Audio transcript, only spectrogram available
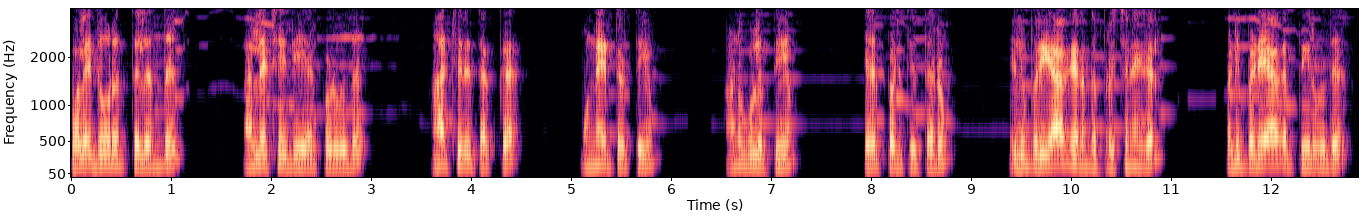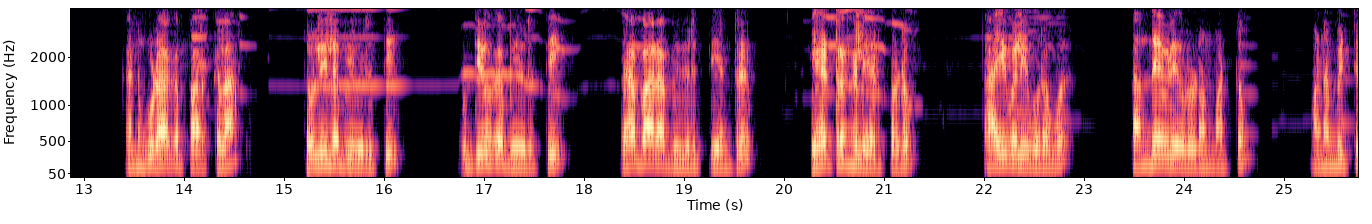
தொலைதூரத்திலிருந்து நல்ல செய்தி ஏற்படுவது ஆச்சரியத்தக்க முன்னேற்றத்தையும் அனுகூலத்தையும் ஏற்படுத்தி தரும். இழுபறியாக இருந்த பிரச்சனைகள் படிப்படியாக தீர்வது கண்கூடாக பார்க்கலாம். தொழில் அபிவிருத்தி உத்தியோக அபிவிருத்தி வியாபார அபிவிருத்தி என்று ஏற்றங்கள் ஏற்படும். தாய் வழி உறவு தந்தை வழி உறவுடன் மட்டும் மனம் விட்டு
